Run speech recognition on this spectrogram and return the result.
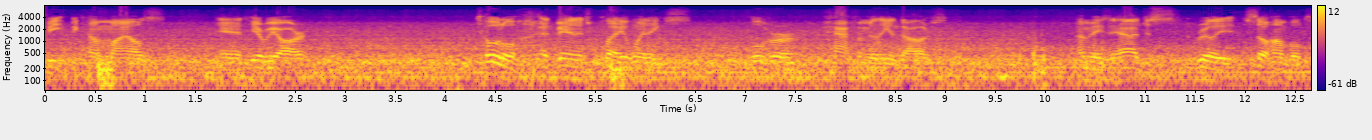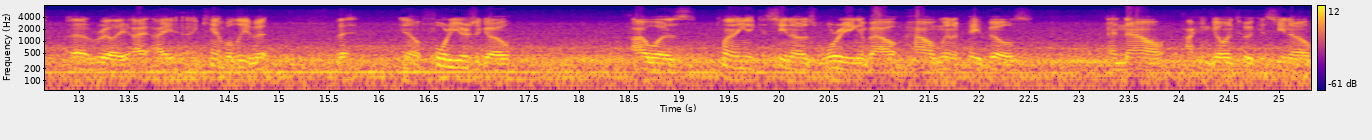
feet, become miles, and here we are. Total advantage play winnings over half a million dollars. Amazing. I'm just really so humbled. Uh, really, I, I, I can't believe it that you know four years ago I was playing in casinos worrying about how I'm going to pay bills, and now I can go into a casino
